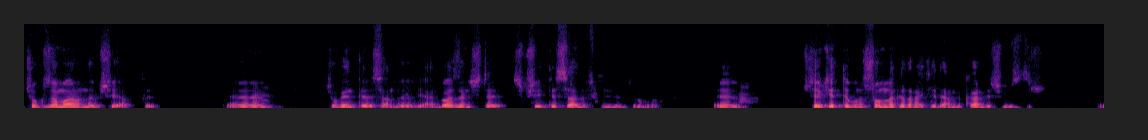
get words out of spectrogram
çok zamanında bir şey yaptı. Ee, çok enteresandır yani. Bazen işte hiçbir şey tesadüf değildir durumu. Ee, Şevket de bunu sonuna kadar hak eden bir kardeşimizdir. Ee,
